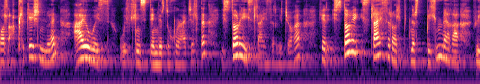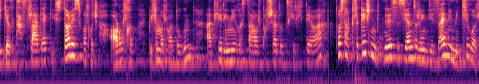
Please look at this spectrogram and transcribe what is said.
гол аппликейшн байна. iOS үйлдвэрлэлийн систем дээр зөвхөн ажилдаг Story Slicer гэж байгаа. Тэгэхээр Story Slicer бол биднэрт бэлэн байгаа видеог таслаад яг stories болгож оруулахад бэлэн болгоод өгнө. А тэгэхээр энийг бас заавал туршаад үзэх хэрэгтэй байх. Тус аппликейшн биднээс янз бүрийн дизайны мэдлэг бол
